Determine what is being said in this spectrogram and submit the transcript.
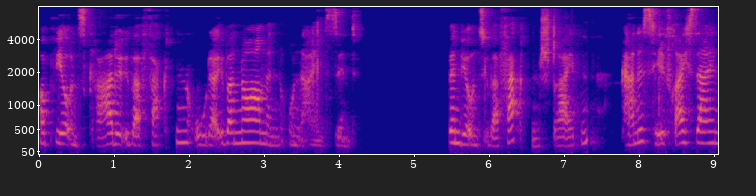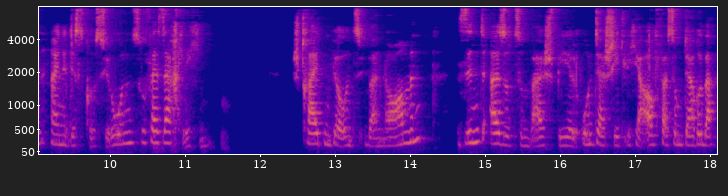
ob wir uns gerade über Fakten oder über Normen uneins sind. Wenn wir uns über Fakten streiten, kann es hilfreich sein, eine Diskussion zu versachlichen. Streiten wir uns über Normen, sind also zum Beispiel unterschiedliche Auffassungen darüber,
